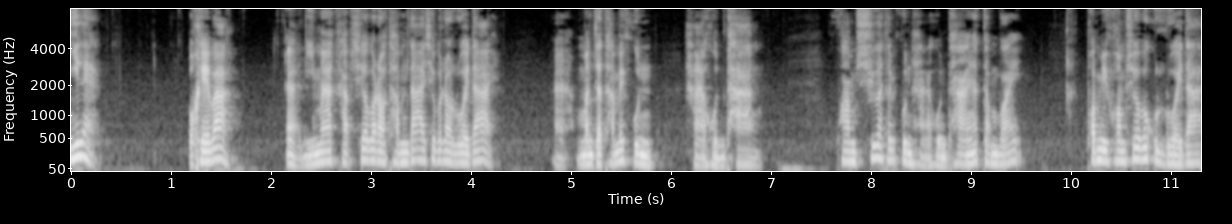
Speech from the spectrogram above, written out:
นี้แหละ โอเคป่ะอะดีมากครับ เชื่อว่าเราทำได้เชื่อว่าเรารวยได้อะมันจะทำให้คุณหาหนทาง ความเชื่อทำให้คุณหาหนทางนะจำไว้ พอมีความเชื่อว่าคุณรวยได้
